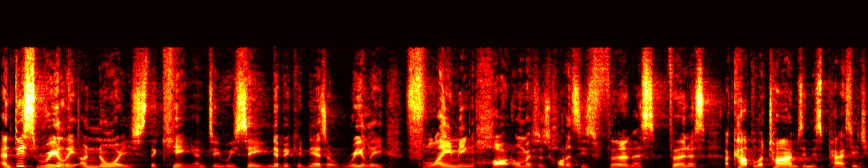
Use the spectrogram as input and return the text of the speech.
And this really annoys the king. And we see Nebuchadnezzar really flaming hot, almost as hot as his furnace, furnace a couple of times in this passage.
